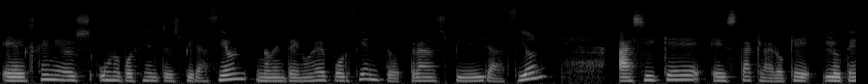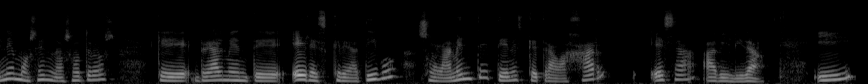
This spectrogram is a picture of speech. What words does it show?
el genio es 1% inspiración, 99% transpiración, así que está claro que lo tenemos en nosotros, que realmente eres creativo, solamente tienes que trabajar esa habilidad. ¿Y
